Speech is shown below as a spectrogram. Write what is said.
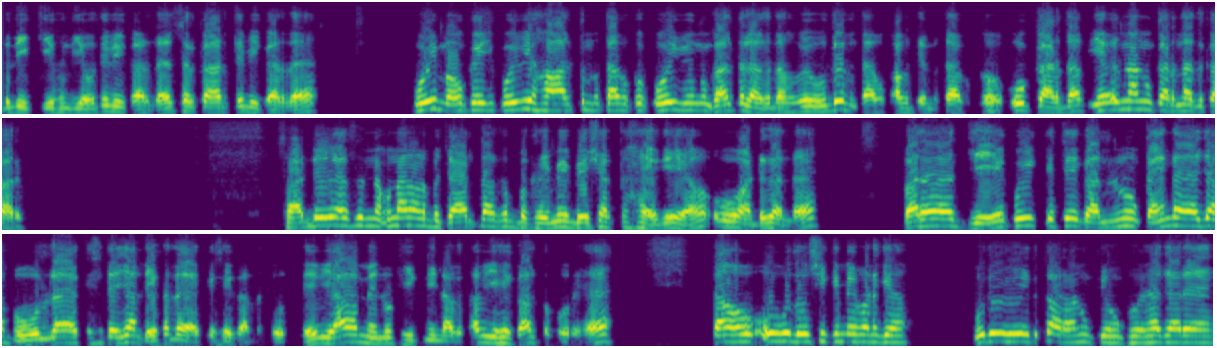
ਵਧੀਕੀ ਹੁੰਦੀ ਹੈ ਉਹਤੇ ਵੀ ਕਰਦਾ ਸਰਕਾਰ ਤੇ ਵੀ ਕਰਦਾ ਕੋਈ ਮੌਕੇ 'ਚ ਕੋਈ ਵੀ ਹਾਲਤ ਮੁਤਾਬਕ ਕੋਈ ਵੀ ਉਹਨੂੰ ਗਲਤ ਲੱਗਦਾ ਹੋਵੇ, ਉਹਦੇ ਮੁਤਾਬਕ, ਆਪਦੇ ਮੁਤਾਬਕ ਉਹ ਕਰਦਾ ਵੀ ਹੈ ਉਹਨਾਂ ਨੂੰ ਕਰਨ ਦਾ ਅਧਿਕਾਰ ਵੀ। ਸਾਡੇ ਅਸ ਉਹਨਾਂ ਨਾਲ ਵਿਚਾਰਤਾ ਬਖਰੇਵੇਂ ਬੇਸ਼ੱਕ ਹੈਗੇ ਆ, ਉਹ ਅੱਡ ਗੱਲ ਹੈ ਪਰ ਜੇ ਕੋਈ ਕਿਸੇ ਗੱਲ ਨੂੰ ਕਹਿੰਦਾ ਹੈ ਜਾਂ ਬੋਲਦਾ ਹੈ, ਕਿਸੇ ਤੇ ਜਾਂ ਲਿਖਦਾ ਹੈ ਕਿਸੇ ਗੱਲ ਦੇ ਉੱਤੇ ਵੀ ਆ ਮੈਨੂੰ ਠੀਕ ਨਹੀਂ ਲੱਗਦਾ ਵੀ ਇਹ ਗਲਤ ਹੋ ਰਿਹਾ ਹੈ, ਤਾਂ ਉਹ ਦੋਸ਼ੀ ਕਿਵੇਂ ਬਣ ਗਿਆ? ਉਹਦੇ ਅਧਿਕਾਰਾਂ ਨੂੰ ਕਿਉਂ ਖੋਇਆ ਜਾ ਰਿਹਾ ਹੈ?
